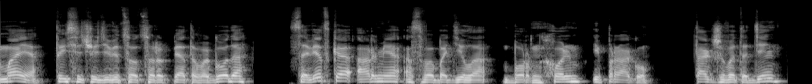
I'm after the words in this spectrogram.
мая 1945 года советская армия освободила Борнхольм и Прагу. Также в этот день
